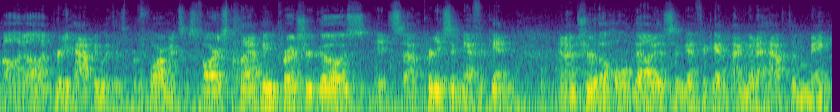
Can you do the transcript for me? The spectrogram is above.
all in all, I'm pretty happy with its performance. As far as clamping pressure goes, it's uh, pretty significant, and I'm sure the hold down is significant. I'm gonna have to make,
